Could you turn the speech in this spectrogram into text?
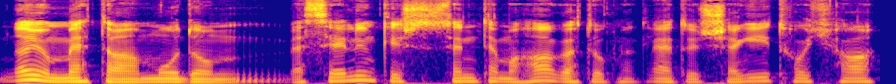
nagyon meta módon beszélünk, és szerintem a hallgatóknak lehet, hogy segít, hogyha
